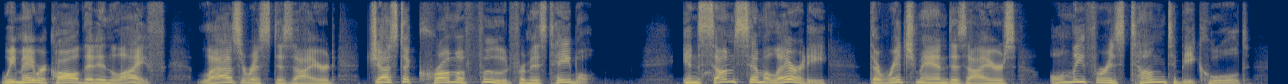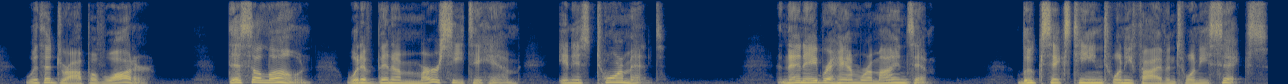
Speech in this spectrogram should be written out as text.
We may recall that in life, Lazarus desired just a crumb of food from his table. In some similarity, the rich man desires only for his tongue to be cooled with a drop of water. This alone would have been a mercy to him in his torment. And then Abraham reminds him Luke 16, 25 and 26.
